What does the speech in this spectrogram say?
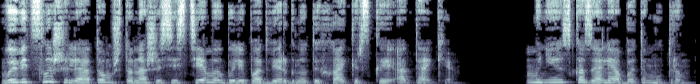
Вы ведь слышали о том, что наши системы были подвергнуты хакерской атаке? Мне сказали об этом утром.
